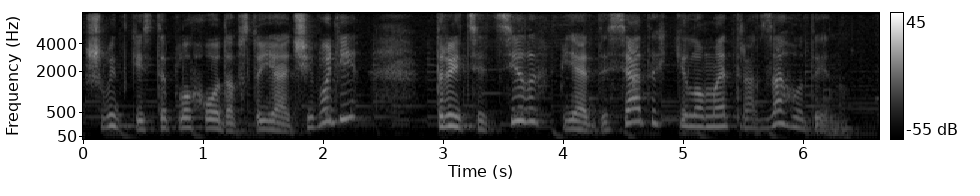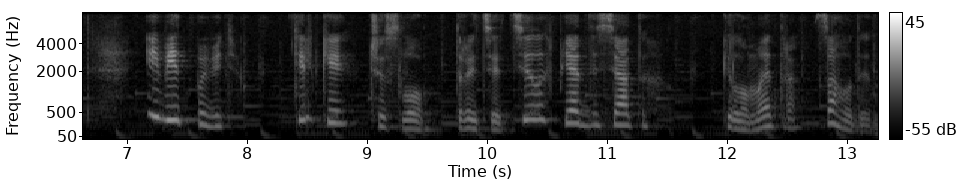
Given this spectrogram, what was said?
швидкість теплохода в стоячій воді 30,5 км за годину. І відповідь тільки число 30,5 км за годину.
